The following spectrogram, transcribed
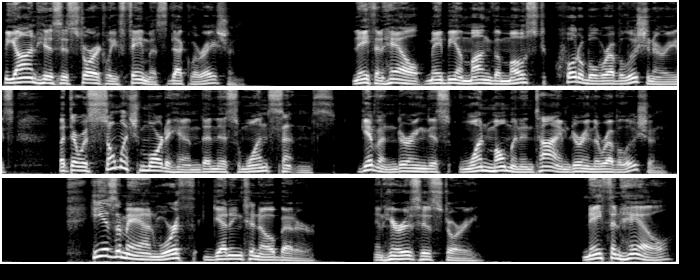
beyond his historically famous declaration? Nathan Hale may be among the most quotable revolutionaries, but there was so much more to him than this one sentence, given during this one moment in time during the Revolution. He is a man worth getting to know better and here is his story. Nathan Hale,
